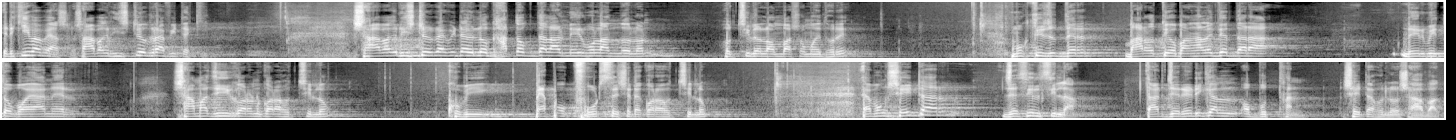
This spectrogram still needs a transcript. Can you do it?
এটা কীভাবে আসলো? শাহবাগের হিস্টোগ্রাফিটা কি? শাহবাগের হিস্টোগ্রাফিটা হলো ঘাতক দালাল নির্মূল আন্দোলন হচ্ছিল লম্বা সময় ধরে। মুক্তিযুদ্ধের ভারতীয় বাঙালিদের দ্বারা নির্মিত বয়ানের সামাজিকীকরণ করা হচ্ছিল। খুবই ব্যাপক ফোর্সে সেটা করা হচ্ছিল। এবং সেইটার যে সিলসিলা, তার যে রেডিক্যাল অভ্যুত্থান, সেটা হলো শাহবাগ।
